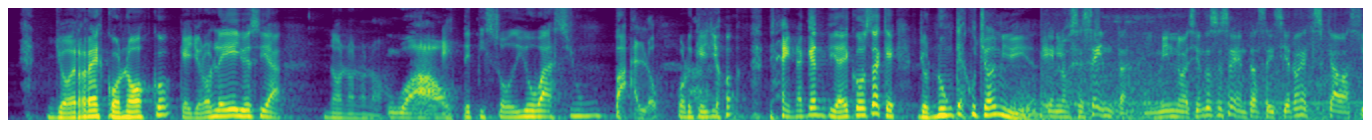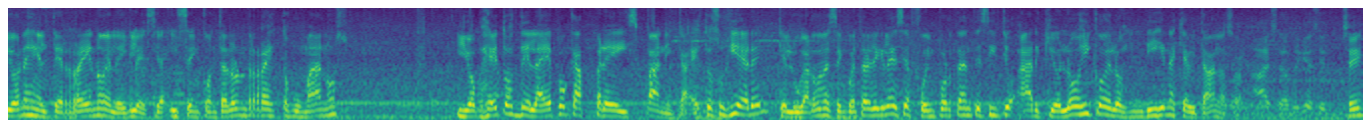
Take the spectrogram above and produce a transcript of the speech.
yo reconozco, que yo los leí y yo decía, no, no, no, no. ¡Wow! Este episodio va hacia un palo. Porque yo, hay una cantidad de cosas que yo nunca he escuchado en mi vida. En los 60, en 1960, se hicieron excavaciones en el terreno de la iglesia y se encontraron restos humanos y objetos de la época prehispánica. Esto sugiere que el lugar donde se encuentra la iglesia fue importante sitio arqueológico de los indígenas que habitaban la zona. Ah, eso hay que decir. ¿Sí?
